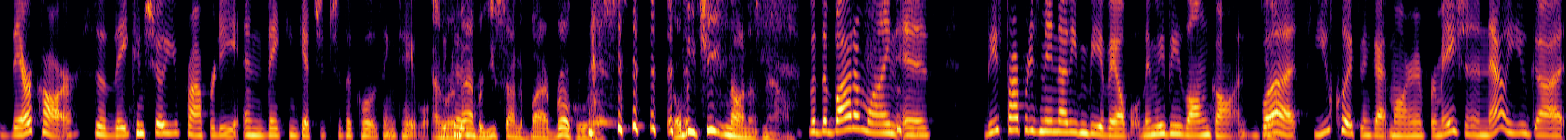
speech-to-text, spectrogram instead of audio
their car so they can show you property and they can get you to the closing table. And Because- remember, you signed to buyer broker with us. Don't be cheating on us now. but the bottom line is these properties may not even be available. They may be long gone, but you clicked and got more information. And now you got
